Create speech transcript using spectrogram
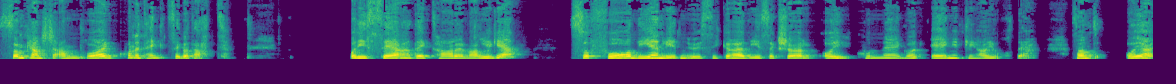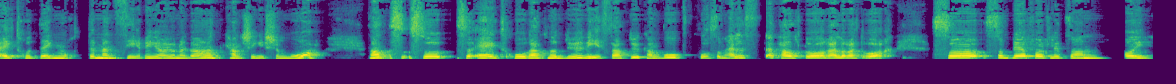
som kanskje andre òg kunne tenkt seg å tatt, og de ser at jeg tar det valget, så får de en liten usikkerhet i seg sjøl. Oi, kunne jeg òg egentlig ha gjort det? Sant? å ja, jeg trodde jeg måtte, men Siri gjør jo noe annet. Kanskje jeg ikke må. Så, så, så, jeg tror at når du viser at du kan bo hvor som helst et halvt år eller et år, så, så blir folk litt sånn Oi,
